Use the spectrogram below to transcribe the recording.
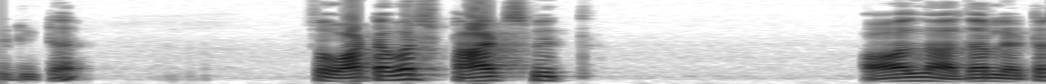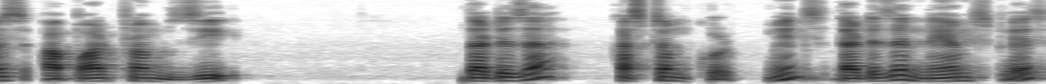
editor. So whatever starts with all the other letters apart from Z. That is a custom code means that is a namespace.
